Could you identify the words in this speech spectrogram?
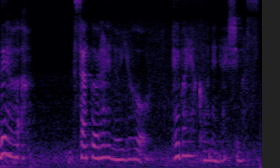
では悟られぬよう手早くお願いします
